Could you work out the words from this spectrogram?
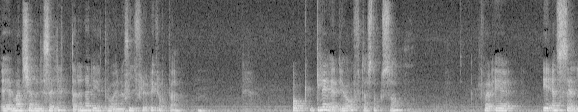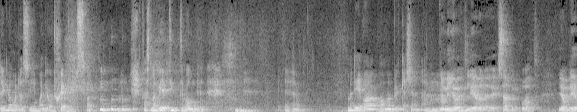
Eh, Man känner sig lättare när det är ett bra energiflöde i kroppen. Mm. Och glädje oftast också. För är, är en celler glada så är man glad själv också. Mm. Fast man vet inte om det. Eh, Men det är vad, vad man brukar känna. Mm, ja, men jag är ett levande exempel på att jag blev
